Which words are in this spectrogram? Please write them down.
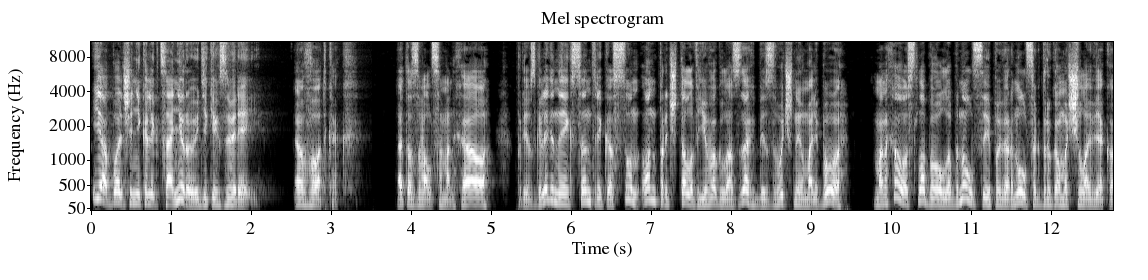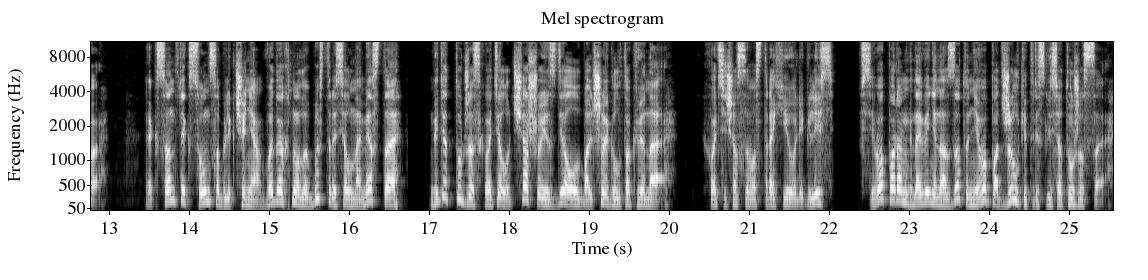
я больше не коллекционирую диких зверей». «Вот как», отозвался Манхао. При взгляде на эксцентрика Сун он прочитал в его глазах беззвучную мольбу. Манхао слабо улыбнулся и повернулся к другому человеку. Эксцентрик Сун с облегчением выдохнул и быстро сел на место, где тут же схватил чашу и сделал большой глоток вина. Хоть сейчас его страхи улеглись, всего пару мгновений назад у него поджилки тряслись от ужаса.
